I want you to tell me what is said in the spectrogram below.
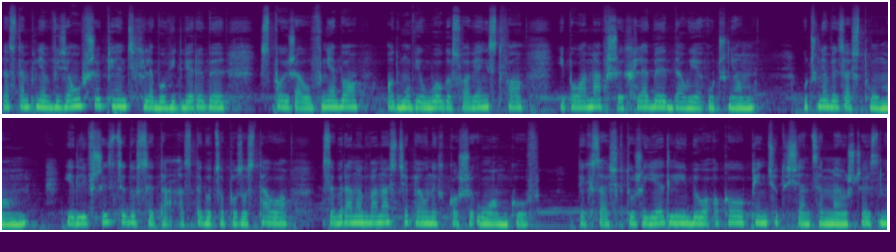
następnie wziąwszy pięć chlebów i dwie ryby, spojrzał w niebo, odmówił błogosławieństwo i połamawszy chleby, dał je uczniom. Uczniowie zaś tłumom. Jedli wszyscy dosyta, a z tego co pozostało, zebrano dwanaście pełnych koszy ułomków. Tych zaś, którzy jedli, było około pięciu tysięcy mężczyzn,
